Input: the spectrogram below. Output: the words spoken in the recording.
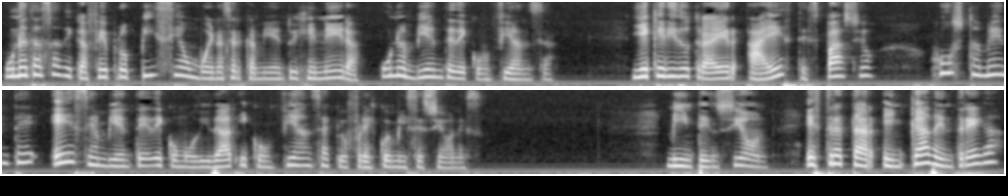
una taza de café propicia un buen acercamiento y genera un ambiente de confianza. Y he querido traer a este espacio justamente ese ambiente de comodidad y confianza que ofrezco en mis sesiones. Mi intención es tratar en cada entrega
